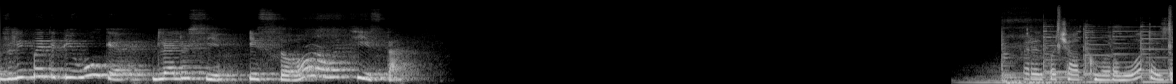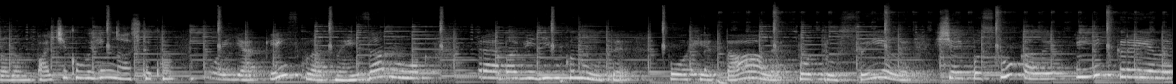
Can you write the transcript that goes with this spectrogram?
зліпити пігулки для Люсі із солоного тіста. Перед початком роботи зробимо пальчикову гімнастику. Ой, який складний замок. Треба відімкнути. Похитали, потрусили, ще й постукали і відкрили.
